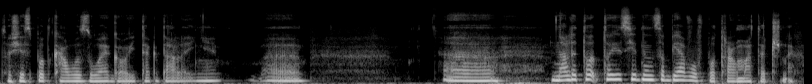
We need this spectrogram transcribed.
coś się spotkało złego i tak dalej, nie. E, e, no ale to, to jest jeden z objawów potraumatycznych,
